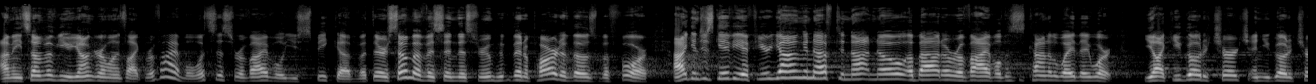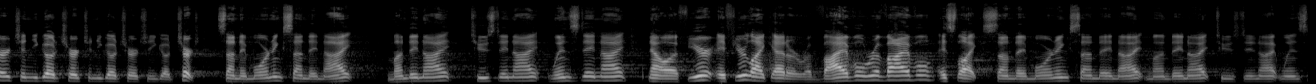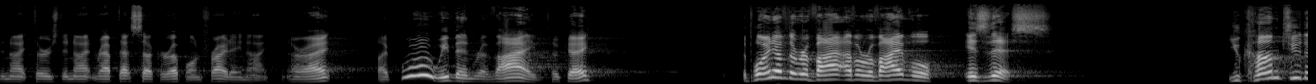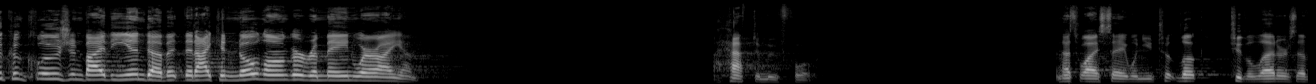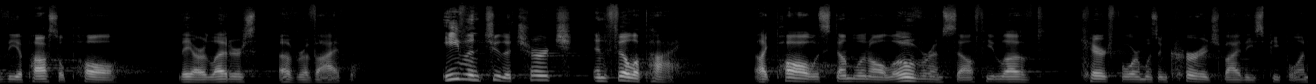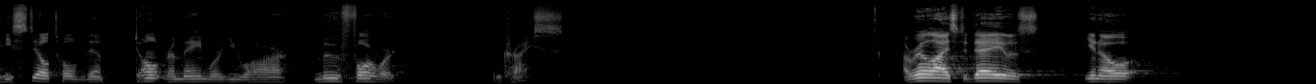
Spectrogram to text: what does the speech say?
I mean, some of you younger ones like, revival, what's this revival you speak of? But there are some of us in this room who've been a part of those before. I can just give you, if you're young enough to not know about a revival, this is kind of the way they work. You like you go to church and you go to church and you go to church and you go to church and you go to church. Sunday morning, Sunday night, Monday night, Tuesday night, Wednesday night. Now, if you're if you're like at a revival revival, it's like Sunday morning, Sunday night, Monday night, Tuesday night, Wednesday night, Thursday night, and wrap that sucker up on Friday night. All right? Like, woo, we've been revived, okay? The point of, the revi- of a revival is this you come to the conclusion by the end of it that I can no longer remain where I am. I have to move forward. And that's why I say when you look to the letters of the Apostle Paul, they are letters of revival. Even to the church in Philippi, like Paul was stumbling all over himself, he loved, cared for, and was encouraged by these people. And he still told them, Don't remain where you are, move forward in Christ. I realized today was, you know,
